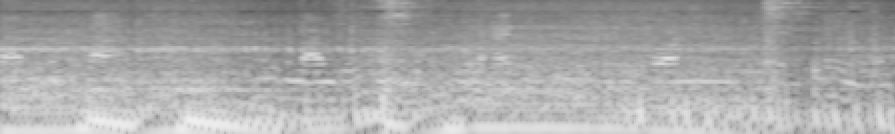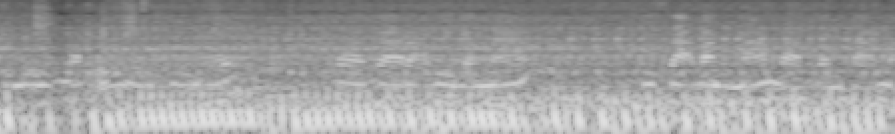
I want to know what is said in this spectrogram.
បានមិនបានមួយឡើងទៅវាហេតុគាត់ភ្លើងឲ្យជាមួយដល់ខ្លួនហើយ ថាការៈវា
